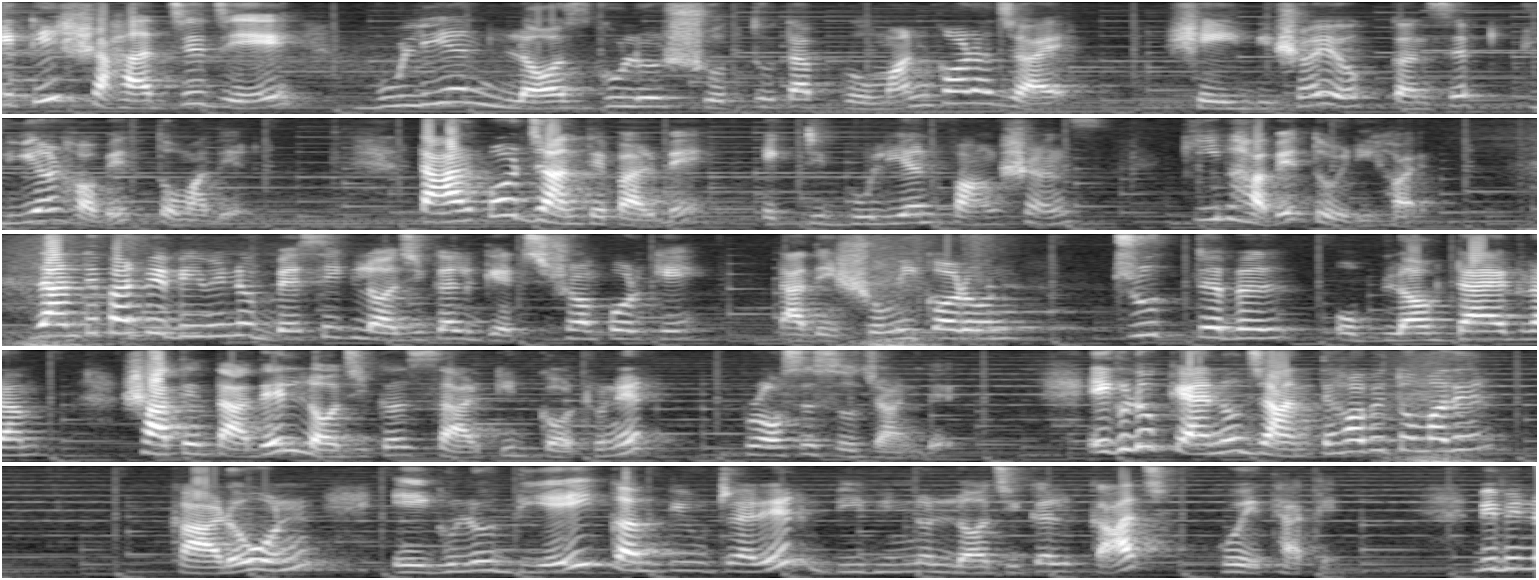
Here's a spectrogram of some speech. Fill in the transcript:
এটির সাহায্যে যে বুলিয়ান লসগুলোর সত্যতা প্রমাণ করা যায়, সেই বিষয়েও কনসেপ্ট ক্লিয়ার হবে তোমাদের। তারপর জানতে পারবে একটি বুলিয়ান ফাংশনস কীভাবে তৈরি হয়। জানতে পারবে বিভিন্ন বেসিক লজিক্যাল গেটস সম্পর্কে, তাদের সমীকরণ ট্রুথ টেবল ও ব্লক ডায়াগ্রাম সাথে তাদের লজিক্যাল সার্কিট গঠনের প্রসেসও জানবে। এগুলো কেন জানতে হবে তোমাদের? কারণ এগুলো দিয়েই কম্পিউটারের বিভিন্ন লজিক্যাল কাজ হয়ে থাকে। বিভিন্ন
